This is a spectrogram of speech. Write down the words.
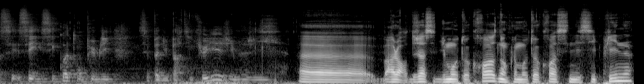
C'est quoi ton public? C'est pas du particulier, j'imagine euh, bah Alors déjà, c'est du motocross. Donc le motocross, c'est une discipline.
